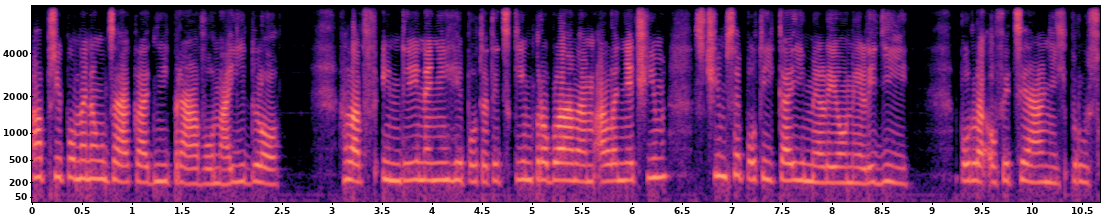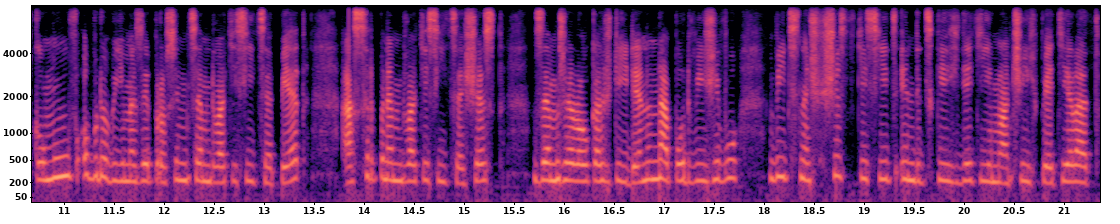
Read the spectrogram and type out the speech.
a připomenout základní právo na jídlo. Hlad v Indii není hypotetickým problémem, ale něčím, s čím se potýkají miliony lidí. Podle oficiálních průzkumů v období mezi prosincem 2005 a srpnem 2006 zemřelo každý den na podvýživu víc než 6 tisíc indických dětí mladších pěti let.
